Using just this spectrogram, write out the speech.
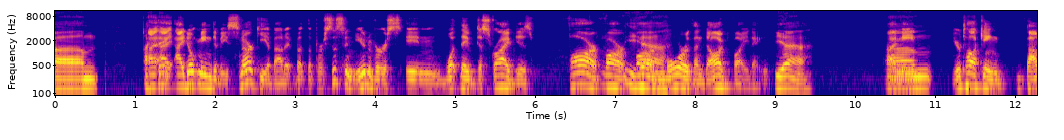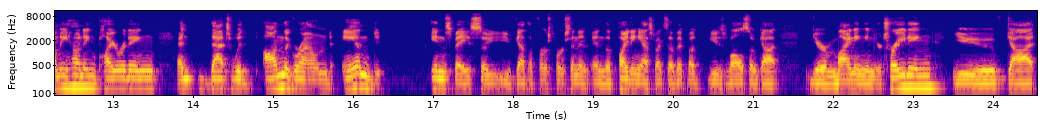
Um, I I, think, I, I don't mean to be snarky about it but the persistent universe in what they've described is far far far Yeah. more than dogfighting yeah. I mean, Um, you're talking bounty hunting, pirating, and that's with on the ground and in space. So you've got the first person and, and the fighting aspects of it, but you've also got your mining and your trading. You've got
